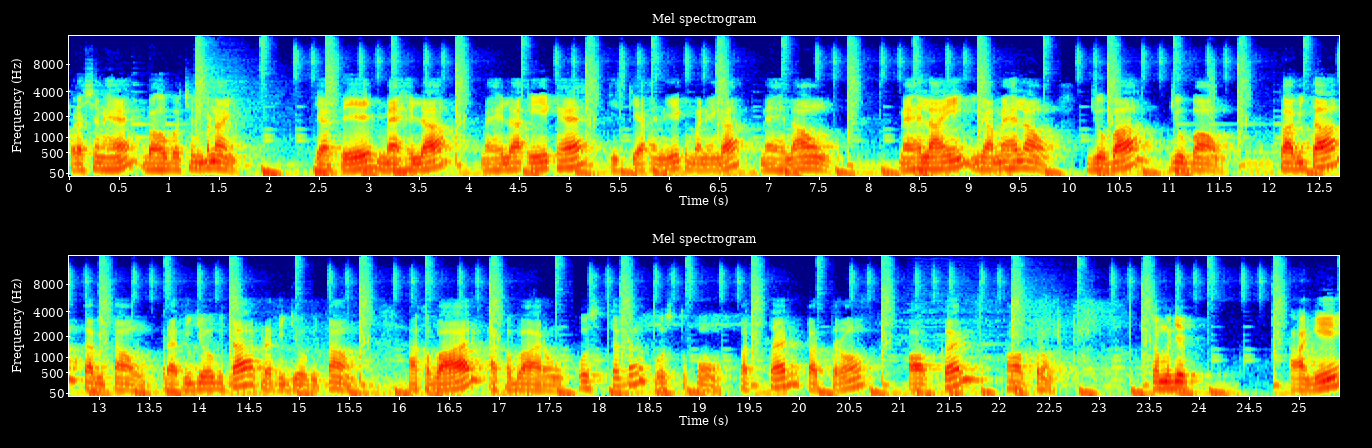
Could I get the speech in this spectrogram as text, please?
प्रश्न है, बहुवचन बनाएँ। जैसे महिला महिला एक है, इसके अनेक बनेगा महिलाओं। महिलाएँ या महिलाओं जुबा जुबाओं कविता, कविताओं, प्रतियोगिता, प्रतियोगिताओं, अखबार, अखबारों, पुस्तक, पुस्तकों, पत्थर, पत्रों, हॉकर, हॉकरों। तो मुझे आगे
